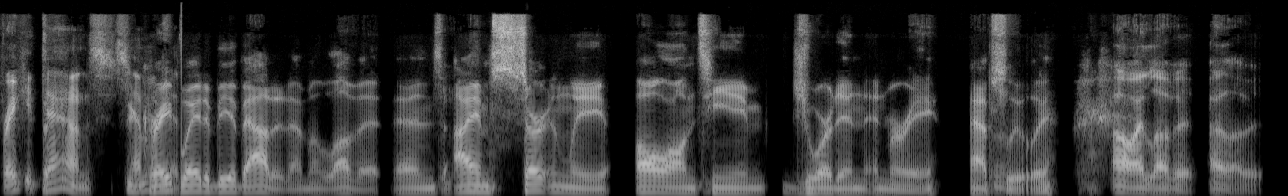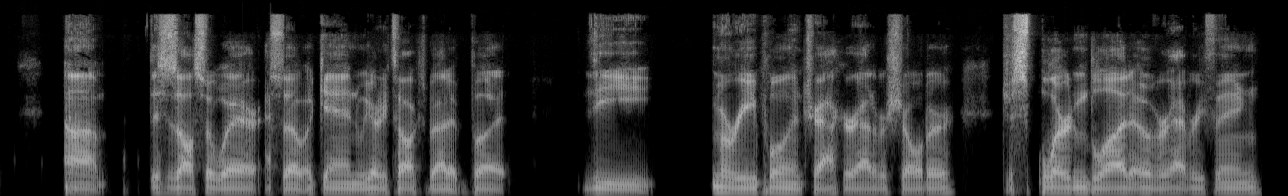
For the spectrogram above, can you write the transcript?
break it down. It's a great way to be about it. Emma love it. And Mm. I am certainly all on team Jordan and Marie. Absolutely. Oh, I love it. I love it. Um, this is also where, so again, we already talked about it, but the Marie pulling a tracker out of her shoulder, just splurting blood over everything.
